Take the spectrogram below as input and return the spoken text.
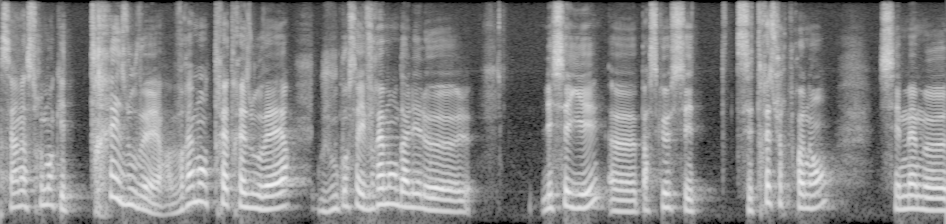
C'est un instrument qui est très ouvert, vraiment très très ouvert. Je vous conseille vraiment d'aller l'essayer le, euh, parce que c'est très surprenant. C'est même, euh,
